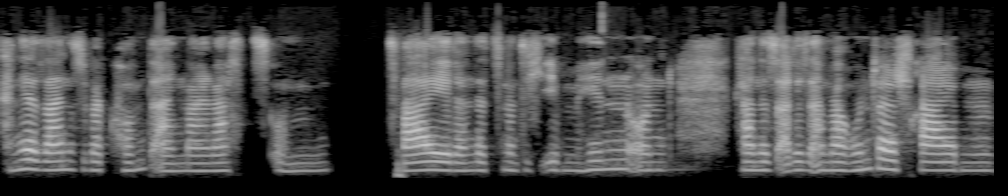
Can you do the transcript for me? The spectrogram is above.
kann ja sein, es überkommt einmal nachts um zwei, dann setzt man sich eben hin und kann das alles einmal runterschreiben.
